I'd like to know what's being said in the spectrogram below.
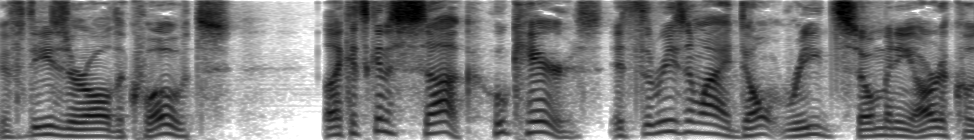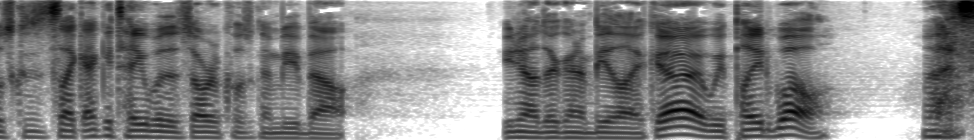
if these are all the quotes. Like it's gonna suck. Who cares? It's the reason why I don't read so many articles because it's like I could tell you what this article is gonna be about. You know, they're gonna be like, "Oh, we played well." That's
